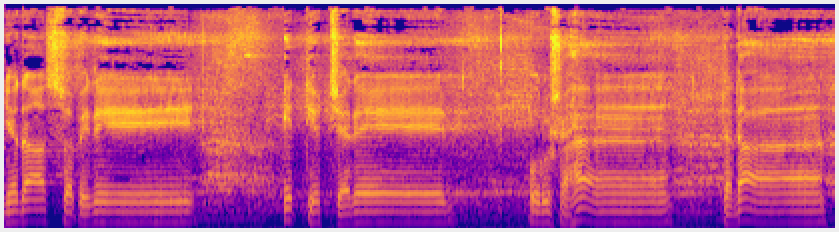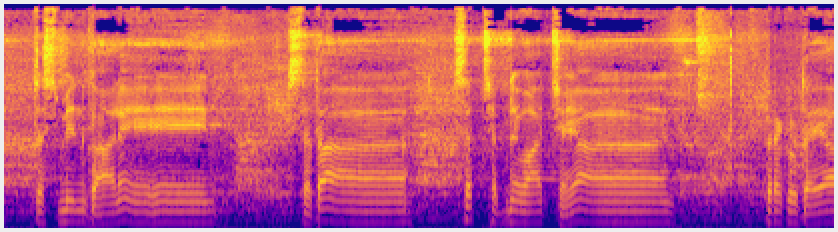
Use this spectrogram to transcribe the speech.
यदा स्वपिते इत्युच्यते पुरुषः तदा तस्मिन् काले सता सच्छब्दवाच्यया प्रकृतया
